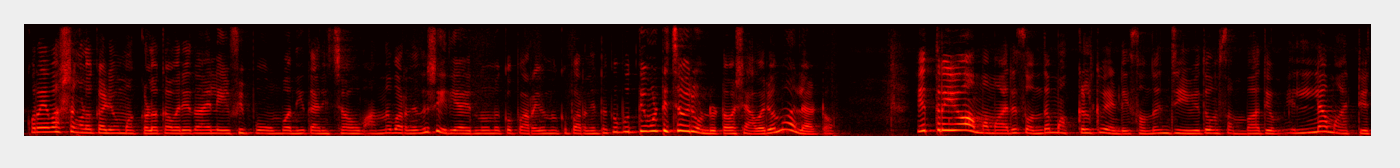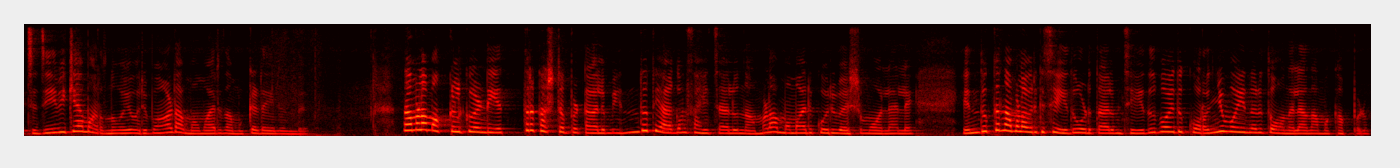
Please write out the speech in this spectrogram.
കുറേ വർഷങ്ങളൊക്കെ കഴിയുമ്പോൾ മക്കളൊക്കെ അവരേതായ ലൈഫിൽ പോകുമ്പോൾ നീ തനിച്ചാവും അന്ന് പറഞ്ഞത് ശരിയായിരുന്നു എന്നൊക്കെ പറയും എന്നൊക്കെ പറഞ്ഞിട്ടൊക്കെ ബുദ്ധിമുട്ടിച്ചവരുണ്ട് കേട്ടോ. പക്ഷെ അവരൊന്നും അല്ല കേട്ടോ. എത്രയോ അമ്മമാർ സ്വന്തം മക്കൾക്ക് വേണ്ടി സ്വന്തം ജീവിതവും സമ്പാദ്യവും എല്ലാം മാറ്റിവെച്ച് ജീവിക്കാൻ മറന്നുപോയ ഒരുപാട് അമ്മമാർ നമുക്കിടയിലുണ്ട്. നമ്മളെ മക്കൾക്ക് വേണ്ടി എത്ര കഷ്ടപ്പെട്ടാലും എന്ത് ത്യാഗം സഹിച്ചാലും നമ്മളെ അമ്മമാർക്ക് ഒരു വിഷമമല്ല അല്ലേ? എന്തൊക്കെ നമ്മൾ അവർക്ക് ചെയ്തു കൊടുത്താലും ചെയ്തു പോയത് കുറഞ്ഞു പോയി എന്നൊരു തോന്നലാണ് നമുക്കപ്പോഴും.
